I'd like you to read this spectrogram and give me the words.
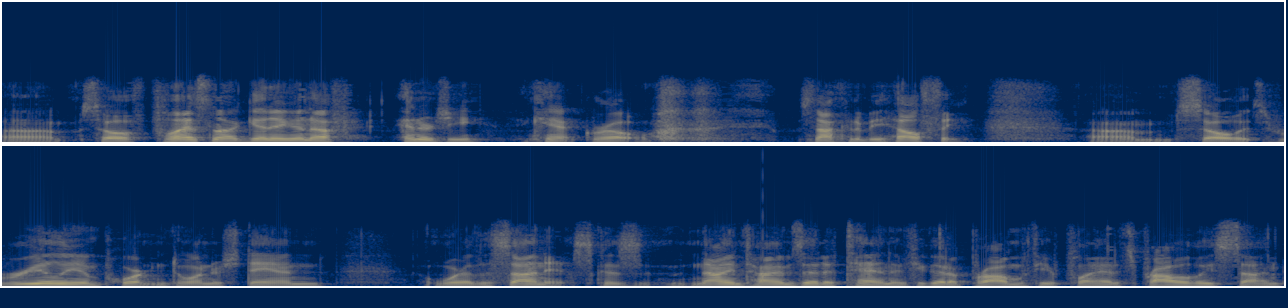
Um, so if plant's not getting enough energy, it can't grow. it's not going to be healthy. Um, so it's really important to understand where the sun is because nine times out of 10, if you've got a problem with your plant, it's probably sun.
